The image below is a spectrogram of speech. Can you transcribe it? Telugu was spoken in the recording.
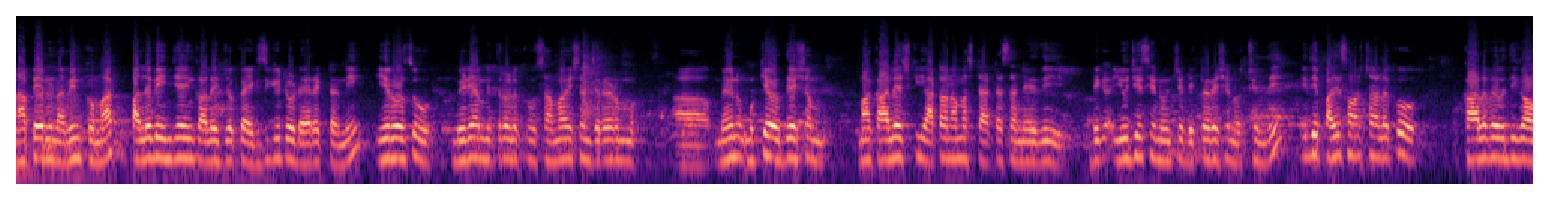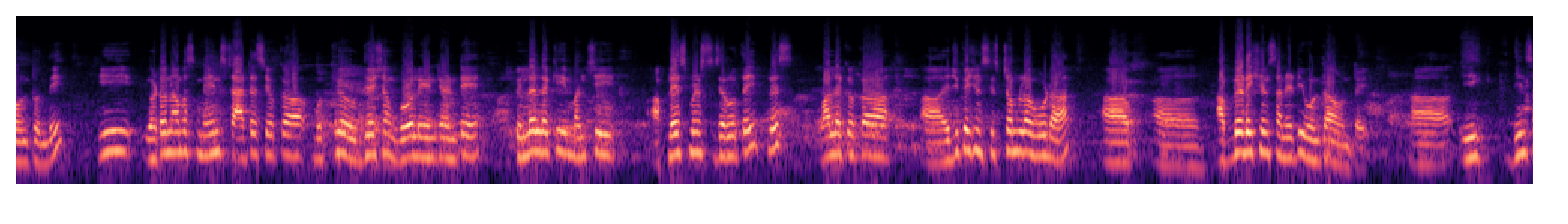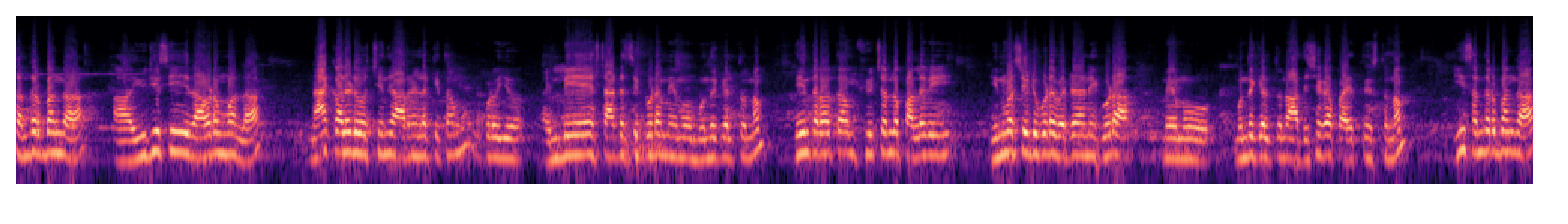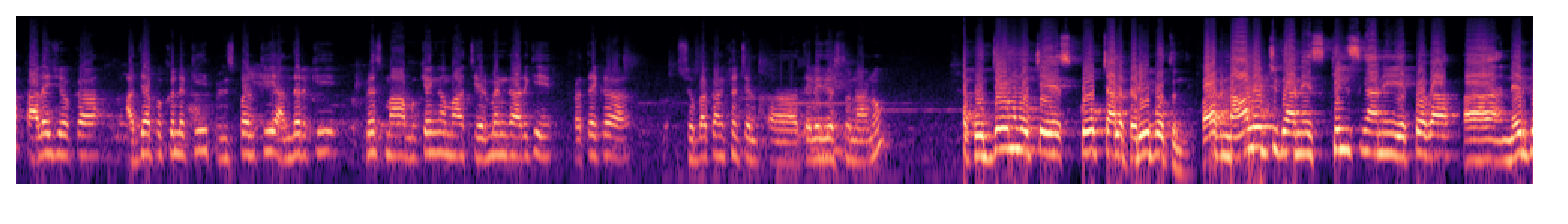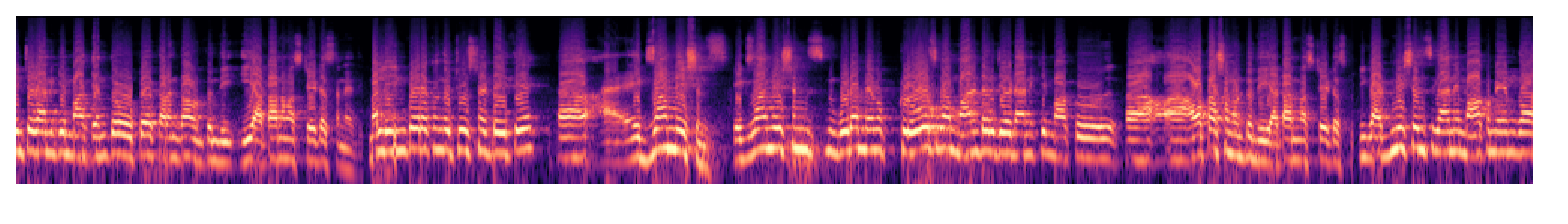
నా పేరు నవీన్ కుమార్. పల్లవి ఇంజనీరింగ్ కాలేజ్ యొక్క ఎగ్జిక్యూటివ్ డైరెక్టర్ని. ఈరోజు మీడియా మిత్రులకు సమావేశం జరగడం మెయిన్ ముఖ్య ఉద్దేశం మా కాలేజ్కి అటానమస్ స్టాటస్ అనేది యూజీసీ నుంచి డిక్లరేషన్ వచ్చింది. ఇది పది సంవత్సరాలకు కాల వ్యవధిగా ఉంటుంది. ఈ అటానమస్ మెయిన్ స్టాటస్ యొక్క ముఖ్య ఉద్దేశం గోల్ ఏంటంటే పిల్లలకి మంచి ప్లేస్మెంట్స్ జరుగుతాయి. ప్లస్ వాళ్ళకి ఒక ఎడ్యుకేషన్ సిస్టంలో కూడా అప్గ్రేడేషన్స్ అనేటివి ఉంటా ఉంటాయి. ఈ దీని సందర్భంగా యూజీసీ రావడం వల్ల నాకు ఆల్రెడీ వచ్చింది ఆరు నెలల క్రితం. ఇప్పుడు ఎంబీఏ స్టాటస్కి కూడా మేము ముందుకెళ్తున్నాం. దీని తర్వాత ఫ్యూచర్లో పల్లవి యూనివర్సిటీ కూడా పెట్టడానికి కూడా మేము ముందుకెళ్తున్నాం ఆ దిశగా ప్రయత్నిస్తున్నాం. ఈ సందర్భంగా కాలేజీ యొక్క అధ్యాపకులకి ప్రిన్సిపల్కి అందరికీ ప్లస్ మా ముఖ్యంగా మా చైర్మన్ గారికి ప్రత్యేక శుభాకాంక్షలు తెలియజేస్తున్నాను. ఉద్యోగం వచ్చే స్కోప్ చాలా పెరిగిపోతుంది. వాళ్ళకి నాలెడ్జ్ కానీ స్కిల్స్ కానీ ఎక్కువగా నేర్పించడానికి మాకెంతో ఉపయోగకరంగా ఉంటుంది ఈ అటానమస్ స్టేటస్ అనేది. మళ్ళీ ఇంకో రకంగా చూసినట్టయితే ఎగ్జామినేషన్స్ ఎగ్జామినేషన్స్ కూడా మేము క్లోజ్గా మానిటర్ చేయడానికి మాకు అవకాశం ఉంటుంది అటానమస్ స్టేటస్ ఇంకా అడ్మిషన్స్ కానీ మాకు మేముగా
